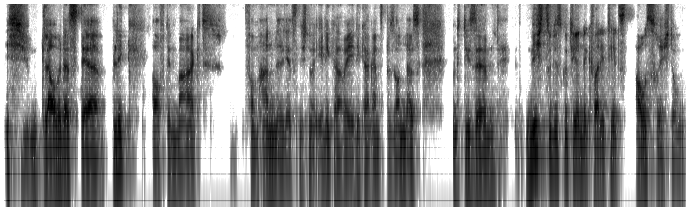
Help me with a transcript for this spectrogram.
Ich glaube, dass der Blick auf den Markt vom Handel, jetzt nicht nur Edeka, aber Edeka ganz besonders, und diese nicht zu diskutierende Qualitätsausrichtung,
